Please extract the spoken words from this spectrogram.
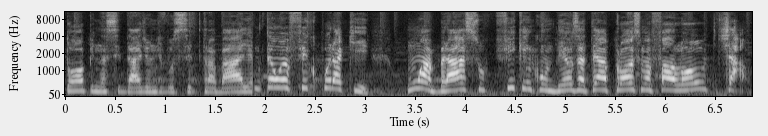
top na cidade onde você trabalha. Então eu fico por aqui. Um abraço, fiquem com Deus, até a próxima, falou, tchau!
